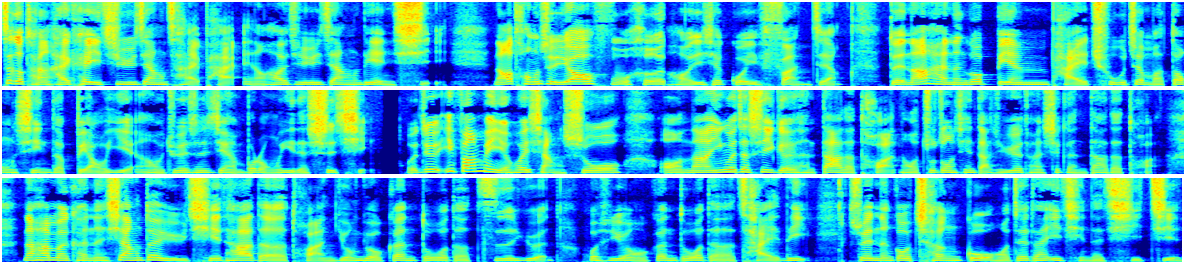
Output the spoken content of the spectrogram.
这个团还可以继续这样彩排，然后继续这样练习，然后同时又要符合好一些规范，这样对，然后还能够编排出这么动心的表演啊，我觉得是一件很不容易的事情。我就一方面也会想说，哦，那因为这是一个很大的团哦，朱宗庆打击乐团是个很大的团，那他们可能相对于其他的团拥有更多的资源，或是拥有更多的财力，所以能够撑过哦这段疫情的期间。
